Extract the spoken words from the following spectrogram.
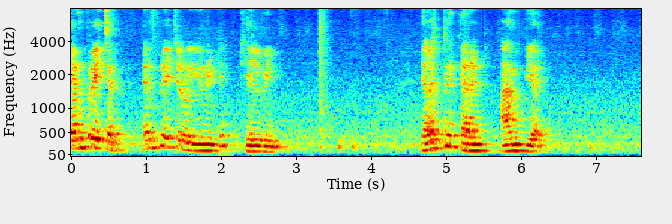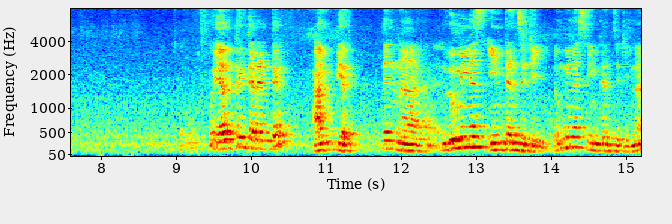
டெம்பரேச்சர் டெம்பரேச்சரோட unit kelvin electric current ampere electric current ampere then luminous intensity luminous இன்டென்சிட்டின்னா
